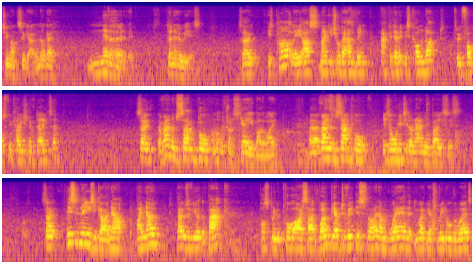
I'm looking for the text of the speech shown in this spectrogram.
two months ago? And they'll go, never heard of him. Don't know who he is. So it's partly us making sure there hasn't been academic misconduct through falsification of data. So a random sample, I'm not trying to scare you by the way, uh, a random sample is audited on an annual basis. So this is an easy guide. Now I know those of you at the back, possibly with poor eyesight, won't be able to read this slide. I'm aware that you won't be able to read all the words.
